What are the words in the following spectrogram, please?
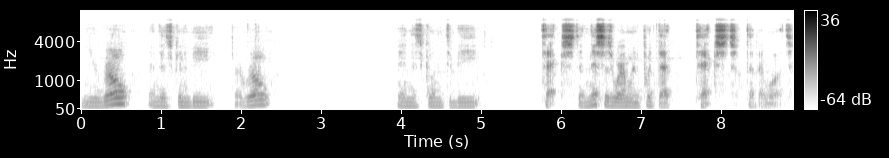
new row and there's going to be a row and it's going to be text. And this is where I'm going to put that text that I want.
